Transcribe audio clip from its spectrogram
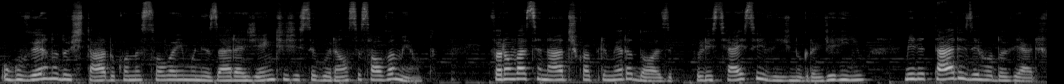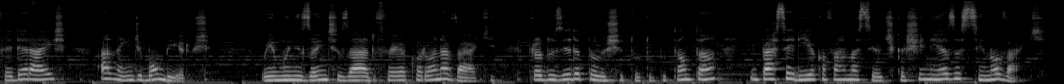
o governo do estado começou a imunizar agentes de segurança e salvamento. Foram vacinados com a primeira dose policiais civis no Grande Rio, militares e rodoviários federais, além de bombeiros. O imunizante usado foi a Coronavac, produzida pelo Instituto Butantan em parceria com a farmacêutica chinesa Sinovac.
